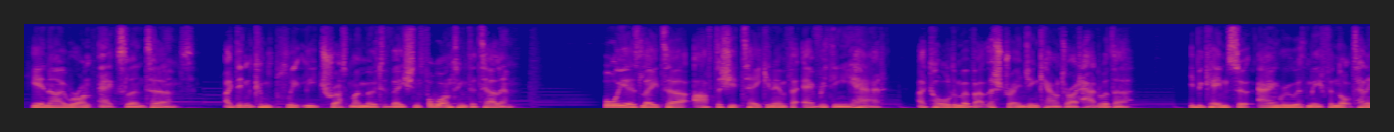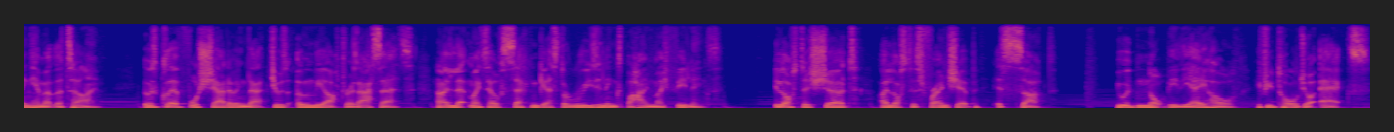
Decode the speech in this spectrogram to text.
he and I were on excellent terms, I didn't completely trust my motivations for wanting to tell him. Four years later, after she'd taken him for everything he had, I told him about the strange encounter I'd had with her. He became so angry with me for not telling him at the time. It was clear foreshadowing that she was only after his assets, and I let myself second guess the reasonings behind my feelings. He lost his shirt, I lost his friendship, it sucked. You would not be the a hole if you told your ex.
